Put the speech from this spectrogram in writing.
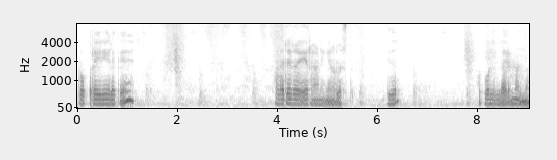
പ്രോപ്പർ ഏരിയയിലൊക്കെ വളരെ റെയറാണ് ഇങ്ങനെയുള്ള ഇത്. അപ്പോൾ എല്ലാവരും വന്ന്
